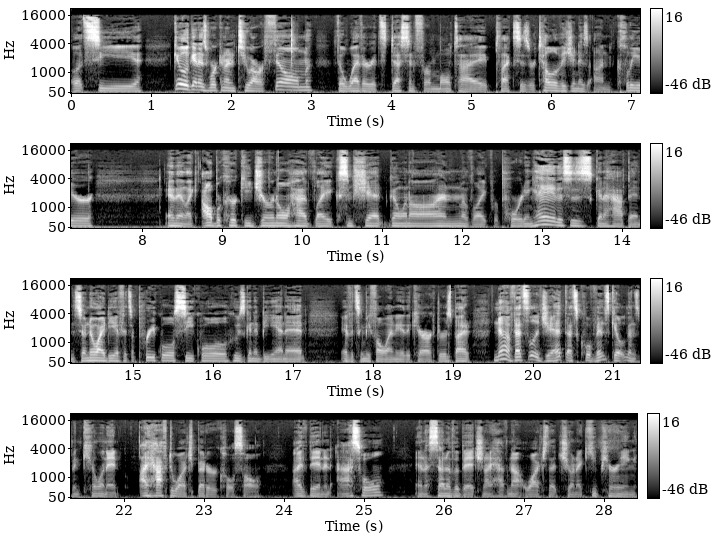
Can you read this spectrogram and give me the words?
let's see. Gilligan is working on a two hour film, though whether it's destined for multiplexes or television is unclear. And then, like, Albuquerque Journal had, like, some shit going on of, like, reporting, hey, this is going to happen. So, no idea if it's a prequel, sequel, who's going to be in it if it's gonna be following any of the characters. But no, if that's legit, that's cool. Vince Gilligan's been killing it. I have to watch Better Call Saul. I've been an asshole and a son of a bitch, and I have not watched that show, and I keep hearing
